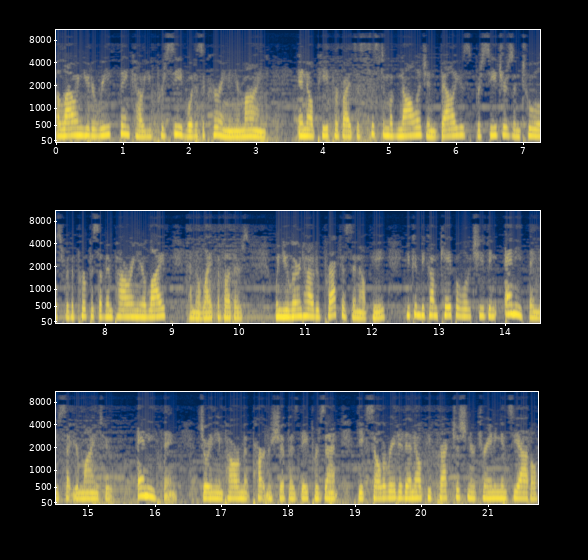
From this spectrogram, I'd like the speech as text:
allowing you to rethink how you perceive what is occurring in your mind. NLP provides a system of knowledge and values, procedures, and tools for the purpose of empowering your life and the life of others. When you learn how to practice NLP, you can become capable of achieving anything you set your mind to anything. Join the Empowerment Partnership as they present the Accelerated NLP Practitioner Training in Seattle,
